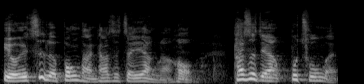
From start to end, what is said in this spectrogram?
有一次的崩盘它是这样了哈，它是怎样不出门？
